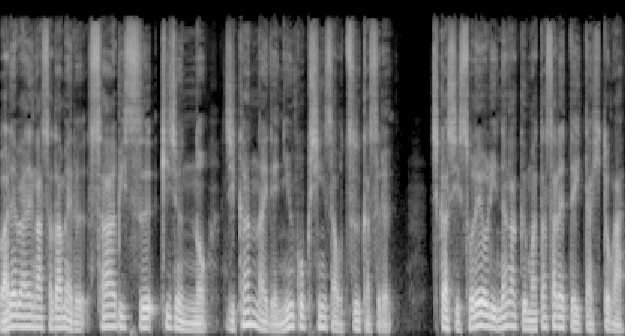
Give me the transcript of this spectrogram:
我々が定めるサービス基準の時間内で入国審査を通過する。しかしそれより長く待たされていた人が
